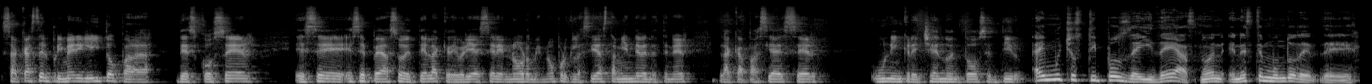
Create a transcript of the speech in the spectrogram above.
sacaste el primer hilito para descoser ese, ese pedazo de tela que debería de ser enorme, ¿no? Porque las ideas también deben de tener la capacidad de ser un increchendo en todo sentido. Hay muchos tipos de ideas, ¿no? En, este mundo de,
